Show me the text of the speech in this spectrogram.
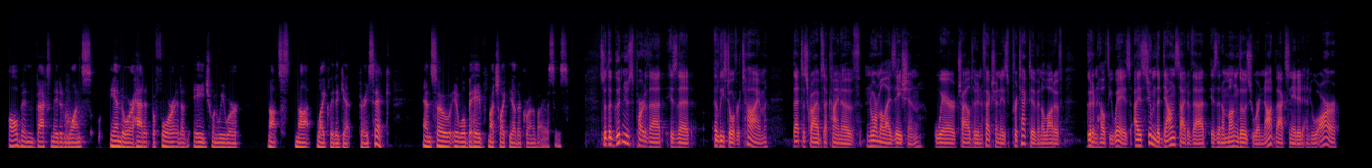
all been vaccinated once and or had it before at an age when we were not not likely to get very sick and so it will behave much like the other coronaviruses so the good news part of that is that at least over time that describes a kind of normalization where childhood infection is protective in a lot of good and healthy ways. I assume the downside of that is that among those who are not vaccinated and who are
